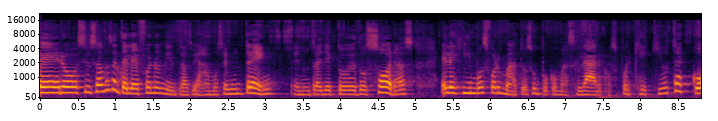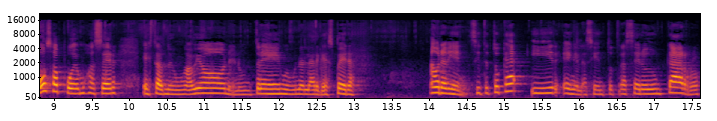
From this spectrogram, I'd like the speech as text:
Pero si usamos el teléfono mientras viajamos en un tren, en un trayecto de dos horas, elegimos formatos un poco más largos, porque ¿qué otra cosa podemos hacer estando en un avión, en un tren o en una larga espera? Ahora bien, si te toca ir en el asiento trasero de un carro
